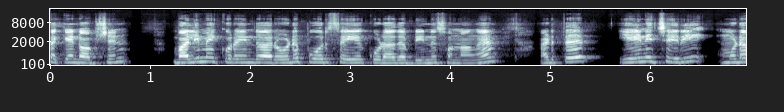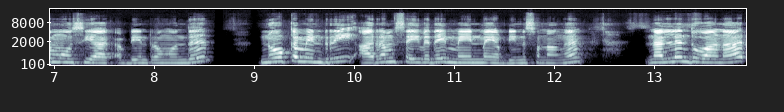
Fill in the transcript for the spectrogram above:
செகண்ட் ஆப்ஷன் வலிமை குறைந்தாரோட போர் செய்யக்கூடாது அப்படின்னு சொன்னாங்க. அடுத்து ஏனிச்சேரி முடமோசியார் அப்படின்றவங்க வந்து நோக்கமின்றி அறம் செய்வதே மேன்மை அப்படின்னு சொன்னாங்க. நல்லந்துவானார்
